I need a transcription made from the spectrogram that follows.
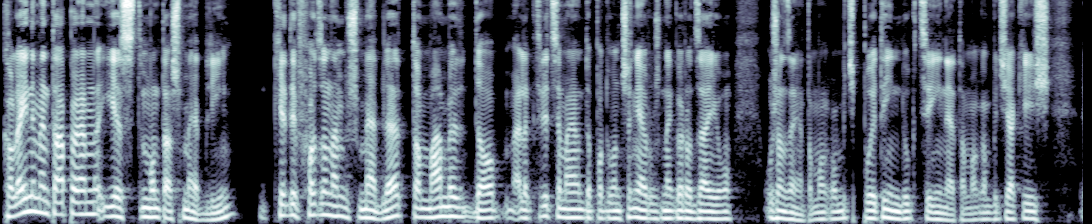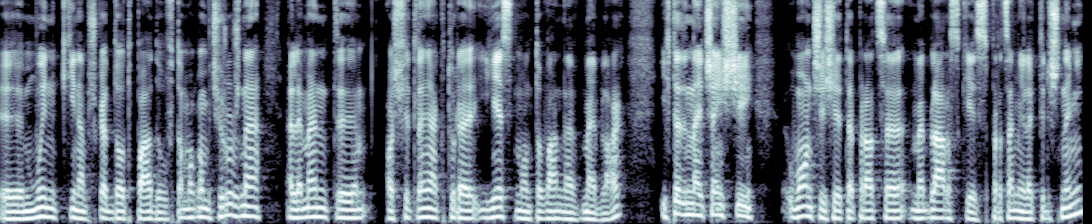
Kolejnym etapem jest montaż mebli, kiedy wchodzą nam już meble, to mamy do, elektrycy mają do podłączenia różnego rodzaju urządzenia. To mogą być płyty indukcyjne, to mogą być jakieś y, młynki na przykład do odpadów, to mogą być różne elementy oświetlenia, które jest montowane w meblach i wtedy najczęściej łączy się te prace meblarskie z pracami elektrycznymi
